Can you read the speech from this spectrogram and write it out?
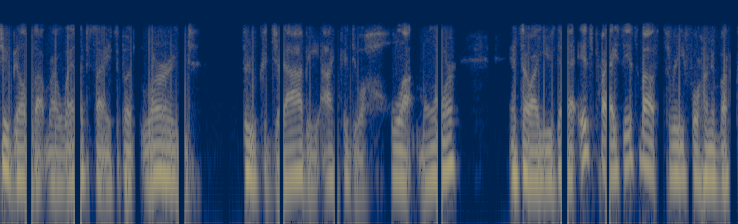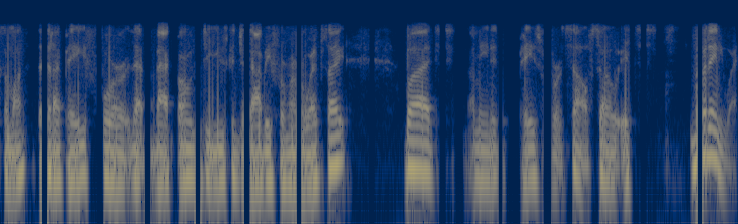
to build up my websites, but learned through Kajabi I could do a whole lot more. And so I use that. It's pricey. It's about three, four hundred bucks a month that I pay for that backbone to use Kajabi for my website. But I mean, it pays for itself. So it's. But anyway,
